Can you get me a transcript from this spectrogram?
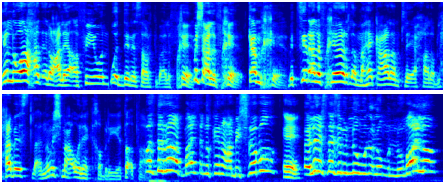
كل واحد له علاقه فيهم والدنيا صارت بألف خير. مش ألف خير كم خير؟ بتصير ألف خير لما هيك عالم تلاقي حالها بالحبس لأنه مش معقول هيك خبرية تقطع بس درات ما قلت إنه كانوا عم بيشربوا؟ إيه ليش لازم نلوم ونقول منه ما له؟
